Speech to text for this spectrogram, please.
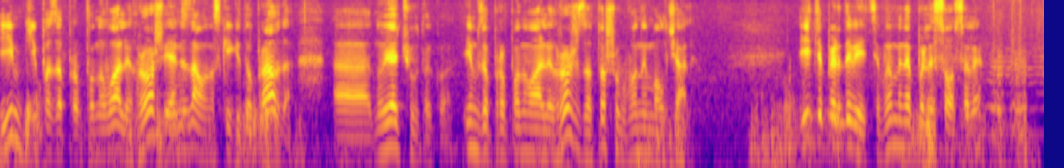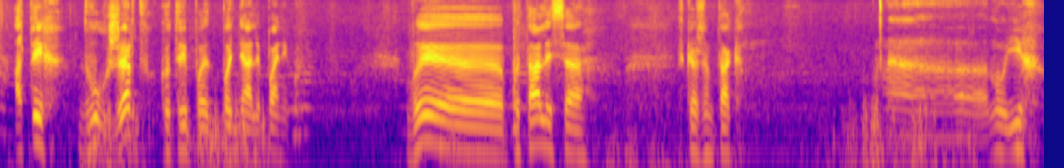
їм типу, запропонували гроші. Я не знав, наскільки то правда, е, ну я чув таке. Їм запропонували гроші за те, щоб вони мовчали. І тепер дивіться, ви мене пилісосили, а тих двох жертв, котрі підняли паніку, ви е, питалися, скажімо так, е, ну, їх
